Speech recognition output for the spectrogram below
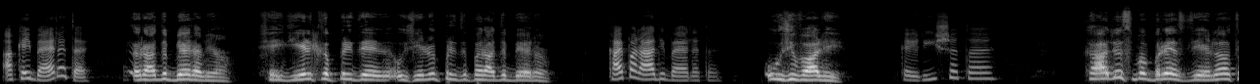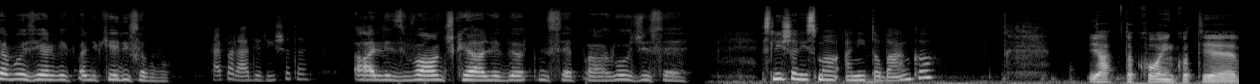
A kaj berete? Rada berem, ja. Še jelka pride, oziroma pride pa rada berem. Kaj pa radi berete? Uživali. Kaj rišete? Kaže smo brez dela, tam oziroma pa nikjer nismo. Kaj pa radi rišete? Ali zvončke, ali vrtnice, pa rožice. Slišali smo Anito Banko, Ja, tako in kot je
